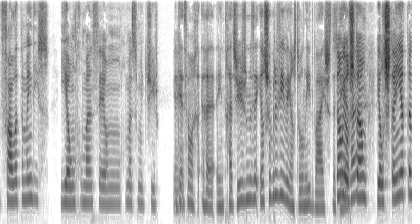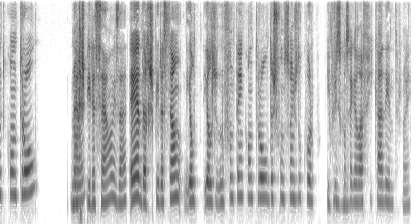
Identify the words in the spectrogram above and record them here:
fala também disso. E é um romance, é um romance muito giro. É. Atenção, a, a mas eles sobrevivem, eles estão ali debaixo da São, terra. Eles, estão, eles têm é tanto controle na é? respiração, exato. É, da respiração, eles no fundo têm controle das funções do corpo e por isso uhum. conseguem lá ficar dentro, não é?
